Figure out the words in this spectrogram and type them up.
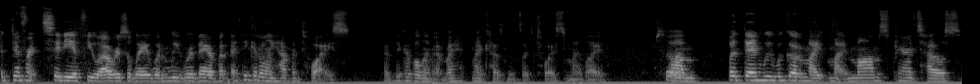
a different city a few hours away when we were there, but I think it only happened twice. I think I've only met my, my cousins like twice in my life. So Um, but then we would go to my, my mom's parents' house,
